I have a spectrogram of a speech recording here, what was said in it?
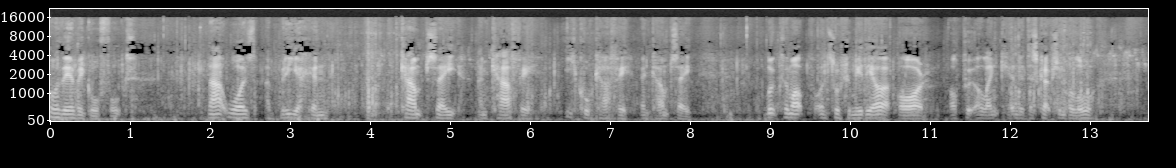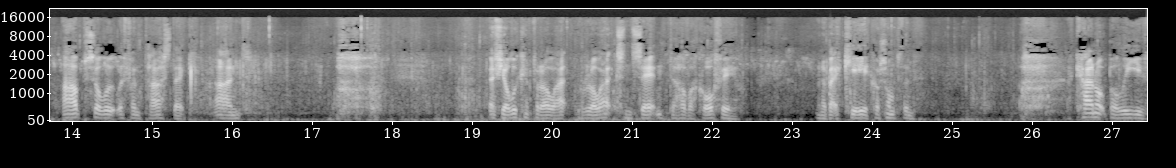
So there we go folks. That was Abriachan campsite and cafe, eco cafe and campsite. Look them up on social media or I'll put a link in the description below. Absolutely fantastic and oh, if you're looking for a relaxing setting to have a coffee and a bit of cake or something, oh, I cannot believe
